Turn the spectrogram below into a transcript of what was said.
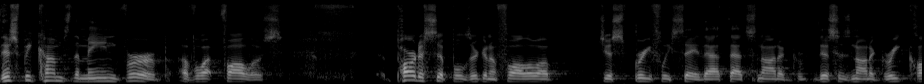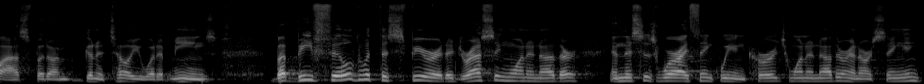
This becomes the main verb of what follows. Participles are going to follow. I'll just briefly say that. That's not a, this is not a Greek class, but I'm going to tell you what it means. But be filled with the Spirit, addressing one another. And this is where I think we encourage one another in our singing.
